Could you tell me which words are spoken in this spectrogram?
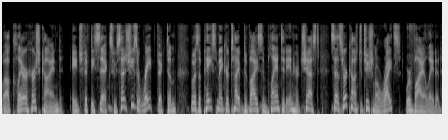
Well, Claire Hirschkind, age 56, who says she's a rape victim who has a pacemaker type device implanted in her chest, says her constitutional rights were violated.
